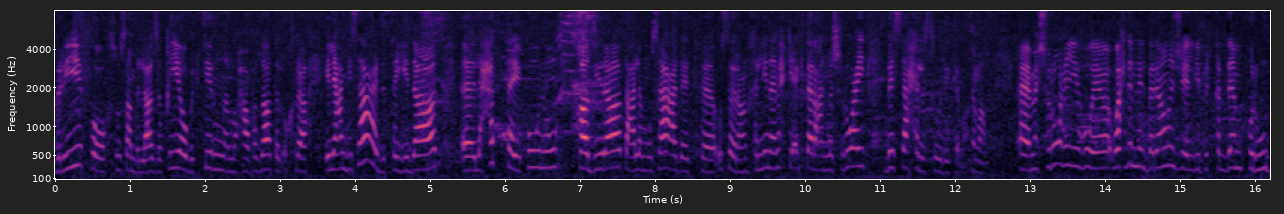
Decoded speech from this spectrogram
بالريف وخصوصا باللاذقية وبكثير من المحافظات الأخرى اللي عم بيساعد السيدات آه، لحتى يكونوا قادرات على مساعدة أسرهم. خلينا نحكي أكثر عن مشروعي بالساحل السوري كمان. تمام. آه، مشروعي هو واحدة من البرامج اللي بتقدم قروض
